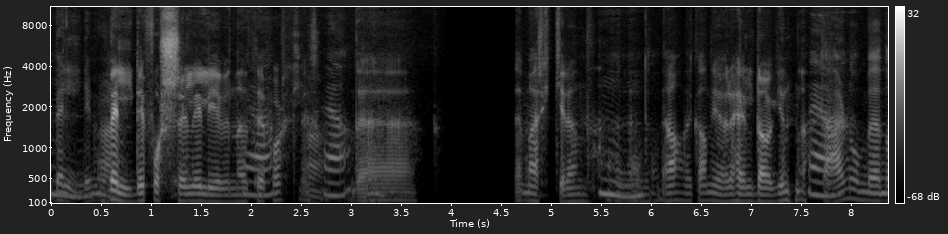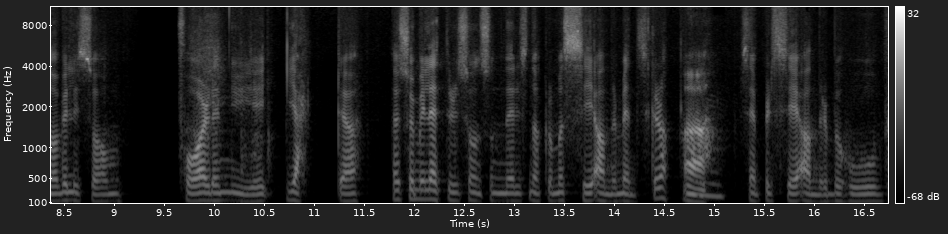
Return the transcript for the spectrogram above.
Veldig Mm. veldig forskjell i livene til folk. Liksom. Ja. Det, det merker en. Mm. Ja, det kan gjøre hele dagen. Det er noe med når vi liksom får det nye hjertet Det er så mye lettere sånn som dere snakker om, å se andre mennesker. da. Ja. Mm. For eksempel se andre behov.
